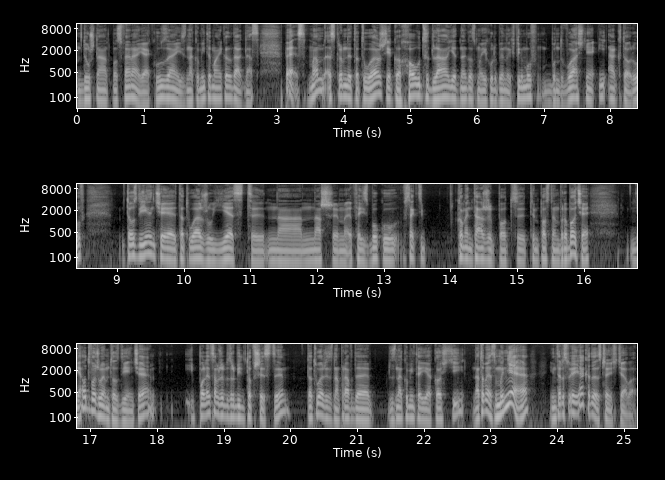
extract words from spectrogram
Duszna atmosfera, Yakuza i znakomity Michael Douglas. PS, mam skromny tatuaż jako hołd dla jednego z moich ulubionych filmów, Bunt właśnie i aktorów. To zdjęcie tatuażu jest na naszym Facebooku w sekcji komentarzy pod y, tym postem w robocie. Ja otworzyłem to zdjęcie i polecam, żeby zrobili to wszyscy. Tatuaż jest naprawdę znakomitej jakości. Natomiast mnie interesuje, jaka to jest część ciała.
